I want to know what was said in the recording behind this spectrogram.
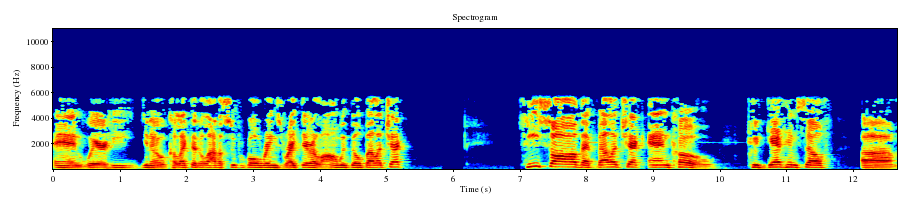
and where he, you know, collected a lot of Super Bowl rings right there along with Bill Belichick. He saw that Belichick and co could get himself uh,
